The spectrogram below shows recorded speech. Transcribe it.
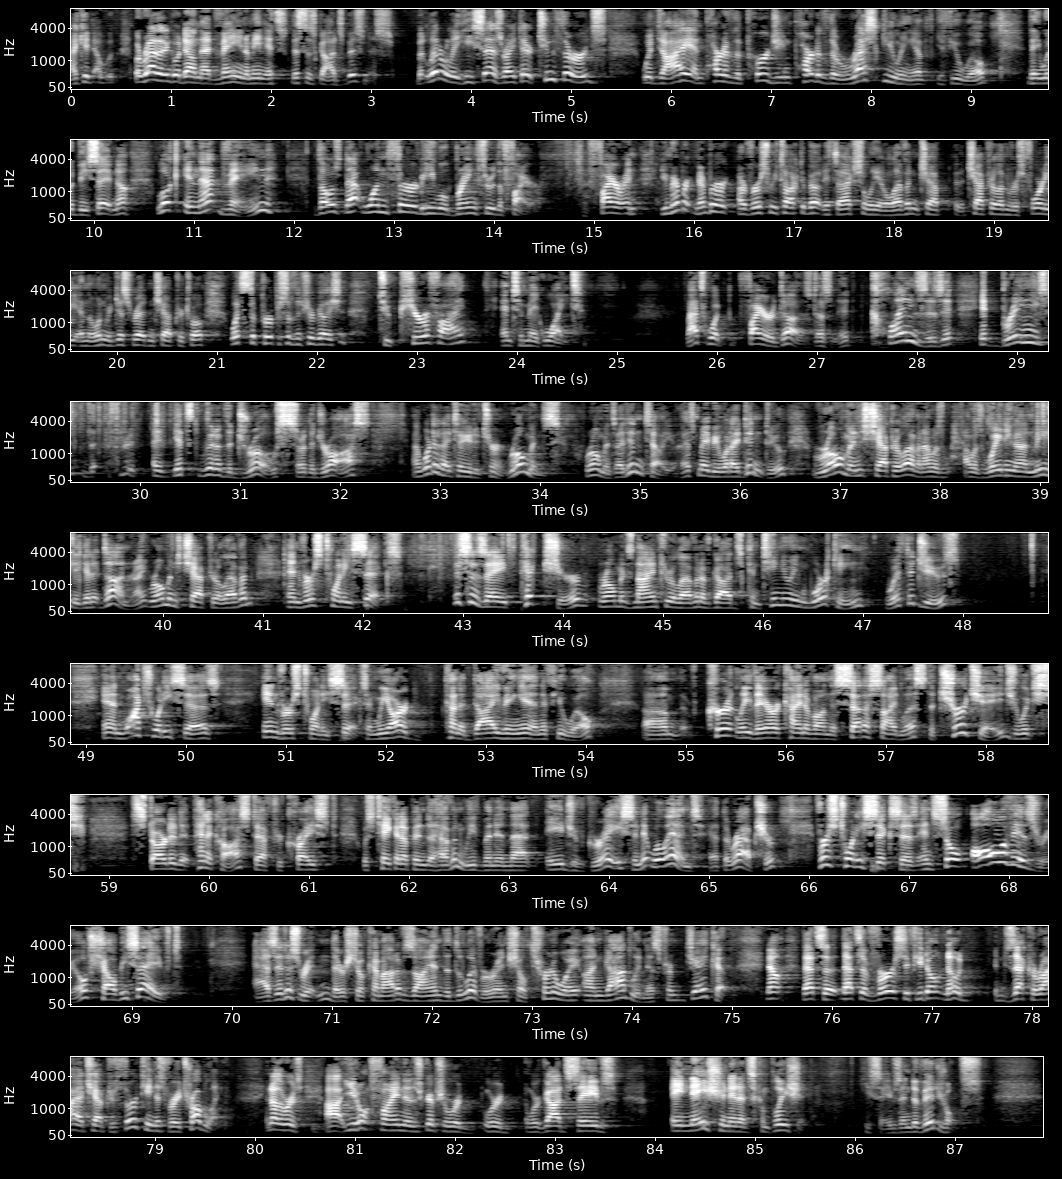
I could, but rather than go down that vein, I mean, it's, this is God's business. But literally, he says right there, two thirds would die, and part of the purging, part of the rescuing, if, if you will, they would be saved. Now, look, in that vein, those, that one third he will bring through the fire. Fire. And you remember, remember our verse we talked about? It's actually in 11, chap, chapter 11, verse 40, and the one we just read in chapter 12. What's the purpose of the tribulation? To purify and to make white. That's what fire does, doesn't it? It cleanses it. It brings, the, it gets rid of the dross or the dross. And what did I tell you to turn? Romans. Romans. I didn't tell you. That's maybe what I didn't do. Romans chapter 11. I was, I was waiting on me to get it done, right? Romans chapter 11 and verse 26. This is a picture, Romans 9 through 11, of God's continuing working with the Jews. And watch what he says in verse 26. And we are kind of diving in, if you will. Um, currently, they are kind of on the set aside list, the church age, which started at Pentecost after Christ was taken up into heaven. We've been in that age of grace, and it will end at the rapture. Verse 26 says, And so all of Israel shall be saved. As it is written, there shall come out of Zion the deliverer and shall turn away ungodliness from Jacob. Now, that's a, that's a verse, if you don't know Zechariah chapter 13, is very troubling. In other words, uh, you don't find in the scripture where, where, where God saves a nation in its completion. He saves individuals.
